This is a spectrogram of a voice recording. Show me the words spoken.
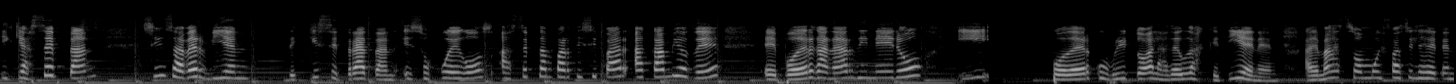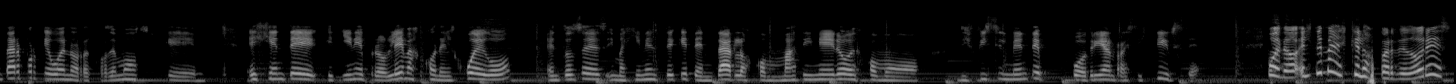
y que aceptan, sin saber bien de qué se tratan esos juegos, aceptan participar a cambio de eh, poder ganar dinero y poder cubrir todas las deudas que tienen. Además son muy fáciles de tentar porque, bueno, recordemos que es gente que tiene problemas con el juego entonces, imagínense que tentarlos con más dinero es como difícilmente podrían resistirse. Bueno, el tema es que los perdedores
